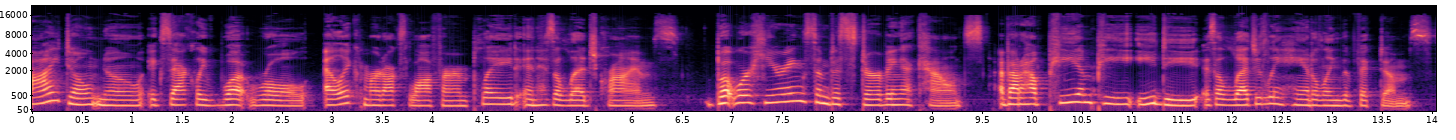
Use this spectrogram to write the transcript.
I don't know exactly what role Alex Murdaugh's law firm played in his alleged crimes. But we're hearing some disturbing accounts about how PMPED is allegedly handling the victims.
